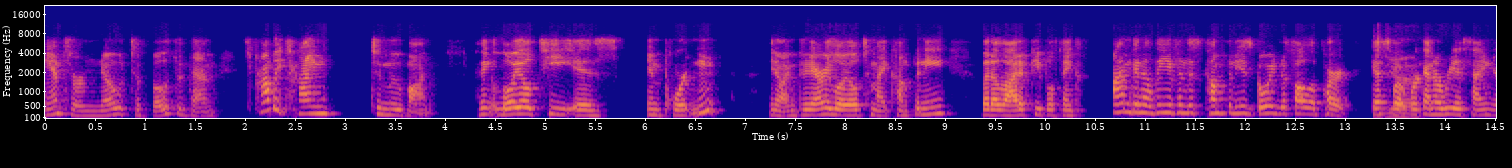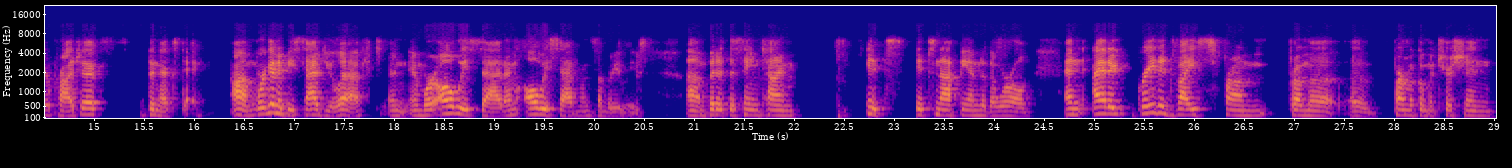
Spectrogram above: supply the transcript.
answer no to both of them, it's probably time to move on. I think loyalty is important. You know, I'm very loyal to my company, but a lot of people think I'm going to leave and this company is going to fall apart. Guess yeah. what? We're going to reassign your projects the next day. Um, we're going to be sad you left, and, and we're always sad. I'm always sad when somebody leaves. Um, but at the same time, it's it's not the end of the world. And I had a great advice from from a, a pharmacometrician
